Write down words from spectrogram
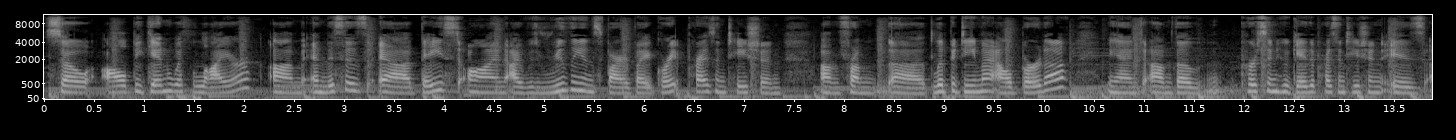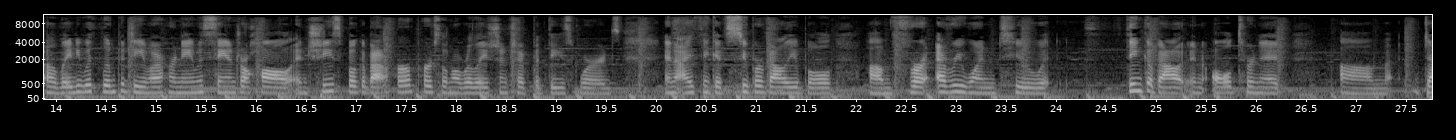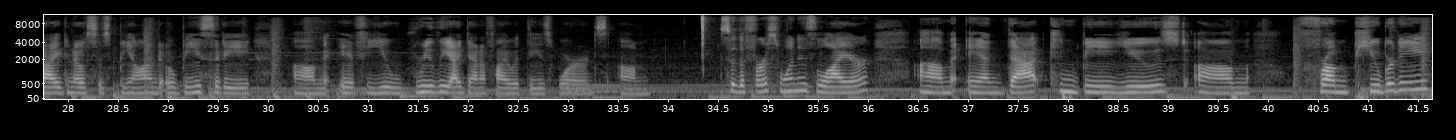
So I'll begin with Liar, um, and this is uh, based on. I was really inspired by a great presentation um, from uh, Lipedema Alberta, and um, the person who gave the presentation is a lady with lymphedema. Her name is Sandra Hall, and she spoke about her personal relationship with these words, and I think it's super valuable um, for everyone to think about an alternate um, diagnosis beyond obesity um, if you really identify with these words. Um, so the first one is liar, um, and that can be used um, from puberty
